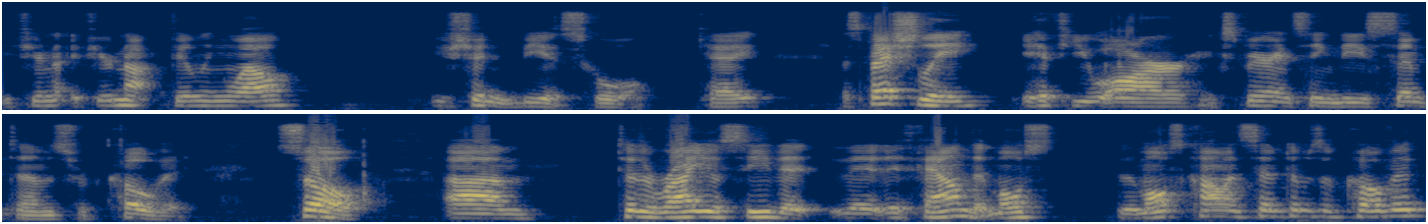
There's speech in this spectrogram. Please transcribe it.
if you're not, if you're not feeling well, you shouldn't be at school. Okay, especially if you are experiencing these symptoms from COVID. So um, to the right, you'll see that they found that most the most common symptoms of COVID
